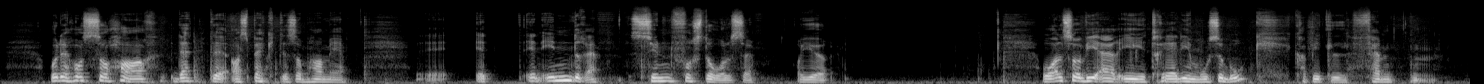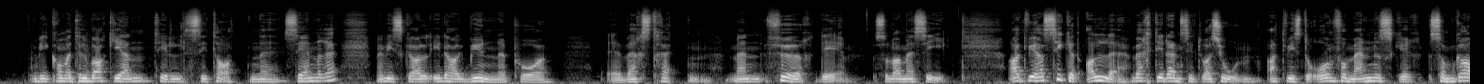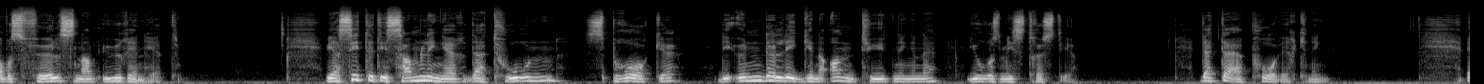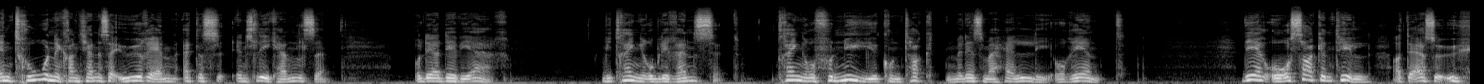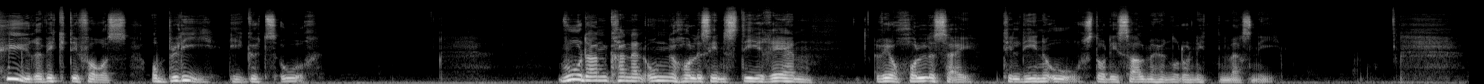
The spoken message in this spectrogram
og det også har dette aspektet som har med eh, et, en indre syndforståelse å gjøre. Og altså, vi er i tredje Mosebok, kapittel 15. Vi kommer tilbake igjen til sitatene senere, men vi skal i dag begynne på eh, vers 13. Men før det, så la meg si at vi har sikkert alle vært i den situasjonen at vi står overfor mennesker som gav oss følelsen av urenhet. Vi har sittet i samlinger der tonen, språket, de underliggende antydningene gjorde oss mistrøstige. Dette er påvirkning. En troende kan kjenne seg uren etter en slik hendelse, og det er det vi er. Vi trenger å bli renset, trenger å fornye kontakten med det som er hellig og rent. Det er årsaken til at det er så uhyre viktig for oss å bli i Guds ord. Hvordan kan den unge holde sin sti ren ved å holde seg til dine ord, står det i Salme 119 vers 9.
